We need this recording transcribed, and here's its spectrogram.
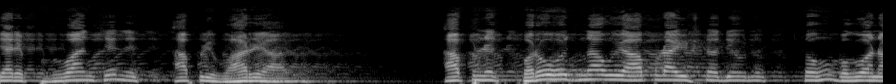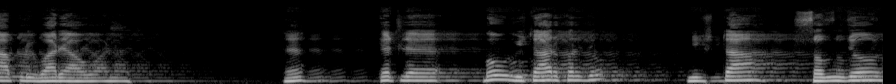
ત્યારે ભગવાન છે ને, આપણી વારે આવે. આપણે ભરોહો જ ના હોય આપણા ઈષ્ટદેવને, તો હું ભગવાન આપણી વારે આવવાના છે. હે? એટલે બહુ વિચાર કરજો. નિષ્ઠા, સમજણ,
